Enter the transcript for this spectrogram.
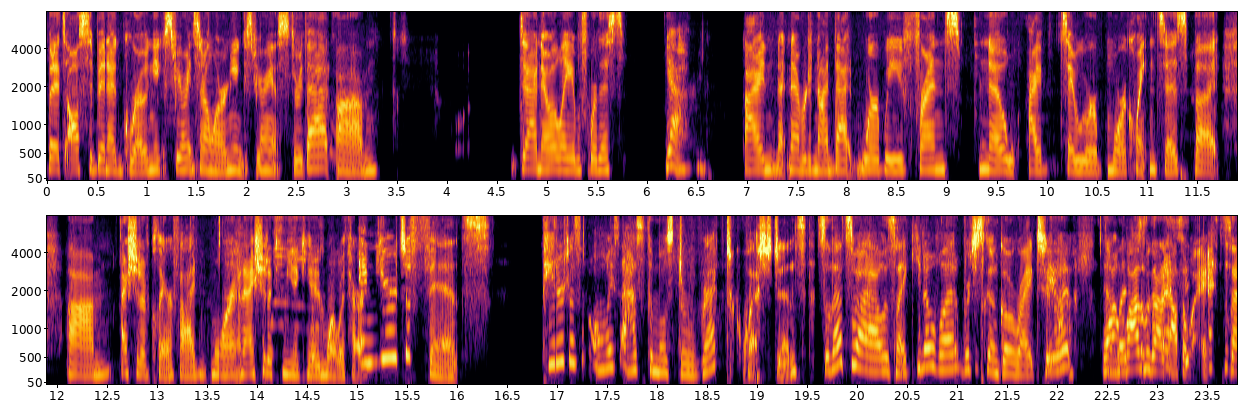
but it's also been a growing experience and a learning experience through that um did i know Alayah before this yeah I n- never denied that. Were we friends? No, I'd say we were more acquaintances, but um, I should have clarified more and I should have communicated more with her. In your defense, Peter doesn't always ask the most direct questions. So that's why I was like, you know what? We're just going to go right to Yeah. it. Well, I'm glad we got it out the way. So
